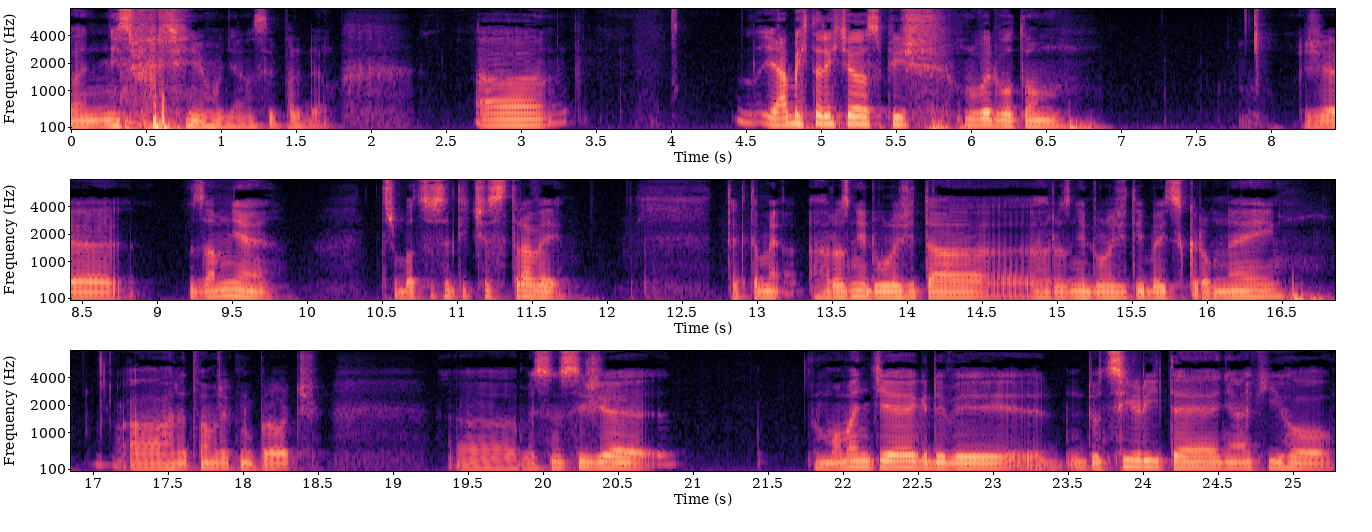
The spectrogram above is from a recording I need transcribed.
Uh, nic proti němu, dělám si prdel. Uh, já bych tady chtěl spíš mluvit o tom, že za mě, třeba co se týče stravy, tak tam je hrozně důležitá, hrozně důležitý být skromný a hned vám řeknu proč. Eh, myslím si, že v momentě, kdy vy docílíte nějakého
